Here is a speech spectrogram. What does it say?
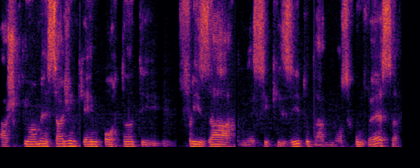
Acho que uma mensagem que é importante frisar nesse quesito da nossa conversa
